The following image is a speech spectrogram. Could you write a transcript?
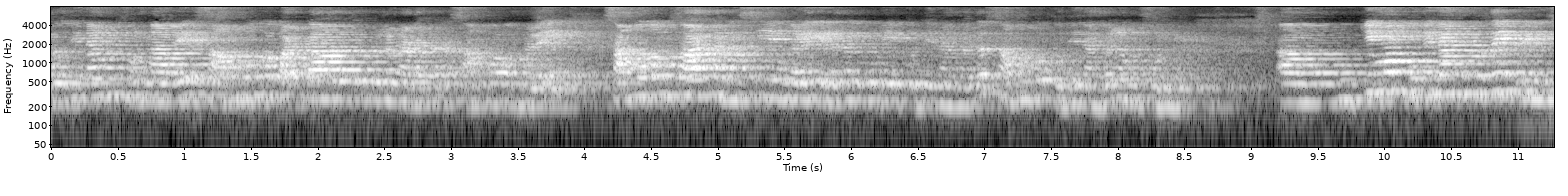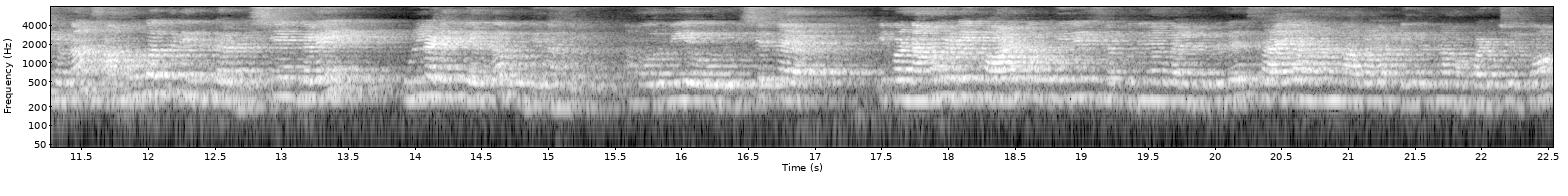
புதினம் சொன்னாவே சமூக வட்டாரத்துக்குள்ள நடக்கிற சம்பவங்களை சமூகம் சார்ந்த விஷயங்களை எழுதக்கூடிய புதினங்கள் தான் சமூக புதினங்கள் நம்ம சொல்லுவோம் ஆஹ் முக்கியமா புதினங்கிறது எப்படின்னு சொன்னா சமூகத்தில் இருக்கிற விஷயங்களை உள்ளடக்கியது தான் புதினங்கள். நம்ம ஒரு ஒரு விஷயத்த இப்ப நம்மளுடைய பாடப்பகுதியிலே சில புதினங்கள் இருக்குது. சாயாமன் நாவல் அப்படிங்கிறது நம்ம படிச்சிருக்கோம்.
